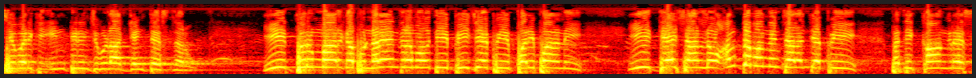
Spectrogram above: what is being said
చివరికి ఇంటి నుంచి కూడా గెంటేస్తున్నారు. ఈ దుర్మార్గపు నరేంద్ర మోదీ బీజేపీ పరిపాలని ఈ దేశంలో అంతమందించాలని చెప్పి ప్రతి కాంగ్రెస్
